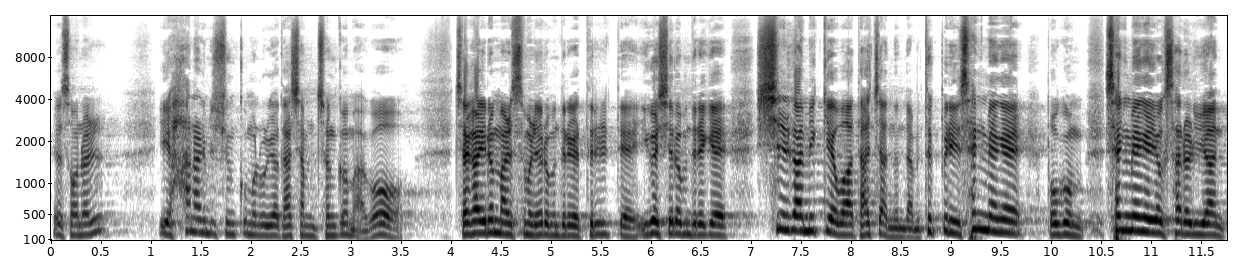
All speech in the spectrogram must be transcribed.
그래서 오늘 이 하나님이 주신 꿈을 우리가 다시 한번 점검하고 제가 이런 말씀을 여러분들에게 드릴 때 이것이 여러분들에게 실감 있게 와 닿지 않는다면 특별히 생명의 복음, 생명의 역사를 위한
